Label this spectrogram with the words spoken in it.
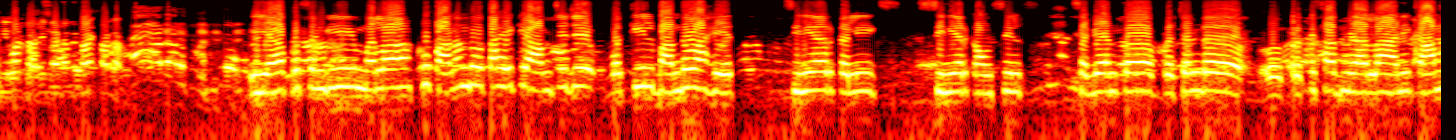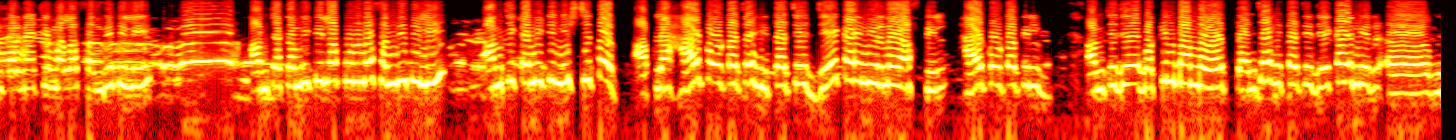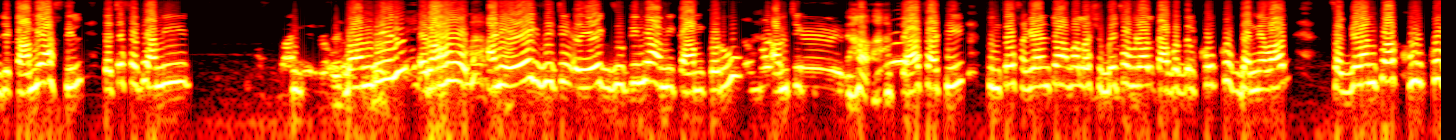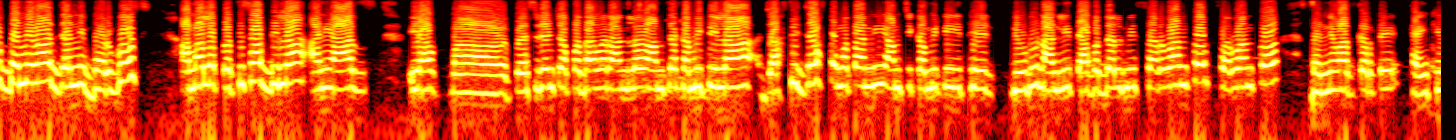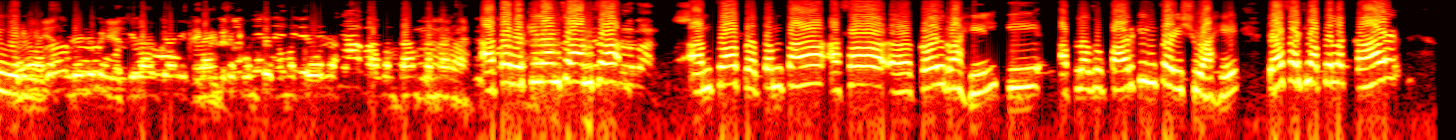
तुमची निवड झाली मॅडम काय सांगा या प्रसंगी मला खूप आनंद होत आहे की आमचे जे वकील बांधव आहेत सिनियर कलिग्स सिनियर काउन्सिल सगळ्यांचा प्रचंड प्रतिसाद मिळाला आणि काम करण्याची मला संधी दिली. आमच्या कमिटीला पूर्ण संधी दिली. आमची कमिटी निश्चितच आपल्या हायकोर्टाच्या हिताचे जे काही निर्णय असतील हायकोर्टातील आमचे जे वकील बांधव आहेत त्यांच्या हिताचे जे अ, म्हणजे कामे असतील त्याच्यासाठी आम्ही बांधील राहू आणि एकजुटी एकजुटीने आम्ही काम करू. आमची त्यासाठी तुमच्या सगळ्यांच्या आम्हाला शुभेच्छा मिळाल. त्याबद्दल खूप खूप धन्यवाद. सगळ्यांचा खूप खूप धन्यवाद. ज्यांनी भरघोस आम्हाला प्रतिसाद दिला आणि आज या प्रेसिडेंटच्या पदावर आणलं आमच्या कमिटीला. जास्तीत जास्त मतांनी आमची कमिटी इथे निवडून आणली. त्याबद्दल मी सर्वांच सर्वांच धन्यवाद करते. थँक्यू व्हेरी मच आता वकिलांच्या आता वकिलांचा आमचा आमचा प्रथमतः असा कळ राहील की आपला जो पार्किंगचा इश्यू आहे त्यासाठी आपल्याला काय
